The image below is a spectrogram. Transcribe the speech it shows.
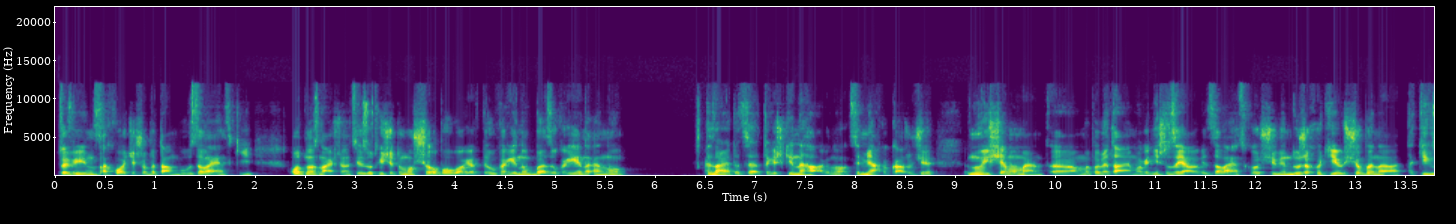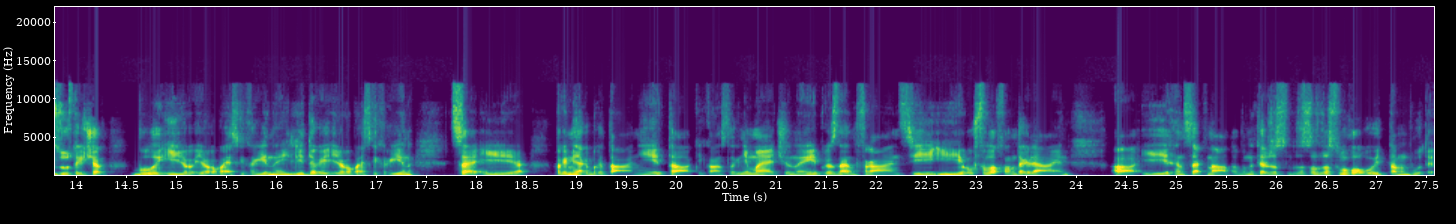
то він захоче, щоб там був Зеленський однозначно на цій зустрічі, тому що обговорювати Україну без України, ну. Знаєте, це трішки негарно, це м'яко кажучи. Ну і ще момент. Е, Ми пам'ятаємо раніше заяви від Зеленського, що він дуже хотів, щоб на таких зустрічах були і європейські країни, і лідери європейських країн. Це і прем'єр Британії, так і канцлер Німеччини, і президент Франції, і Урсула фон дер Ляйн, а, і генсек НАТО. Вони теж зас- зас- заслуговують там бути,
